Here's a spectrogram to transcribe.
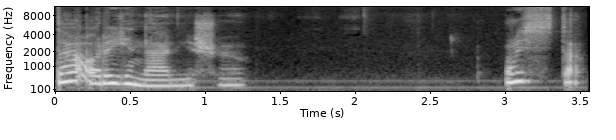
та оригінальнішою. Ось так.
